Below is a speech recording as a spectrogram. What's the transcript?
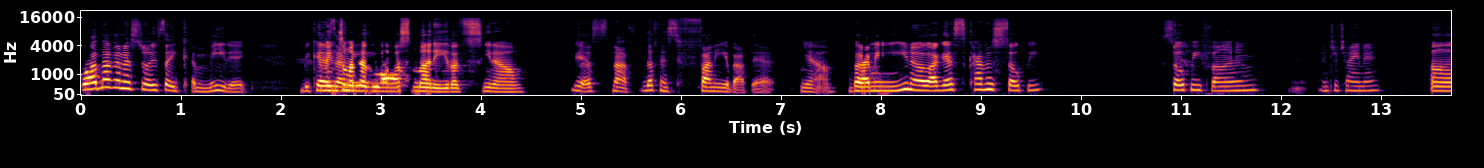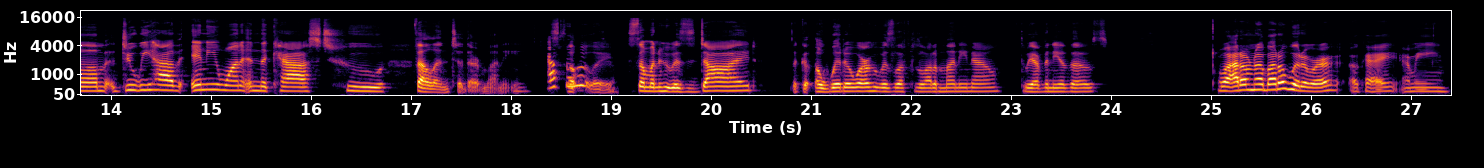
Well, I'm not gonna necessarily say comedic because I mean, someone has mean, lost money. That's you know, Yeah, it's not nothing's funny about that. yeah. But I mean, you know, I guess kind of soapy, soapy, fun, entertaining. Um, do we have anyone in the cast who fell into their money? So- Absolutely. someone who has died, like a, a widower who has left a lot of money now. Do we have any of those? Well, I don't know about a widower. Okay, I mean,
